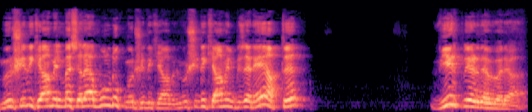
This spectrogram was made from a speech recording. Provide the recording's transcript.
Mürşidi Kamil mesela bulduk Mürşidi Kamil. Mürşidi Kamil bize ne yaptı? Virt verdi evvela.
